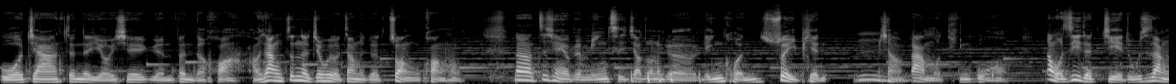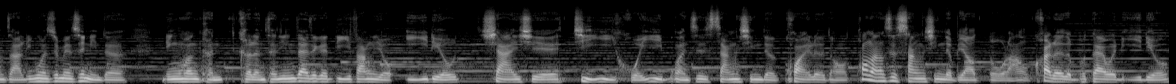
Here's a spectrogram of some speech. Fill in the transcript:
国家真的有一些缘分的话，好像真的就会有这样的一个状况哈。那之前有个名词叫做那个灵魂碎片。不晓得大家有没有听过哦？那我自己的解读是这样子啊，灵魂这边是你的灵魂，可可能曾经在这个地方有遗留下一些记忆、回忆，不管是伤心的、快乐的哦，通常是伤心的比较多，然后快乐的不太会遗留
